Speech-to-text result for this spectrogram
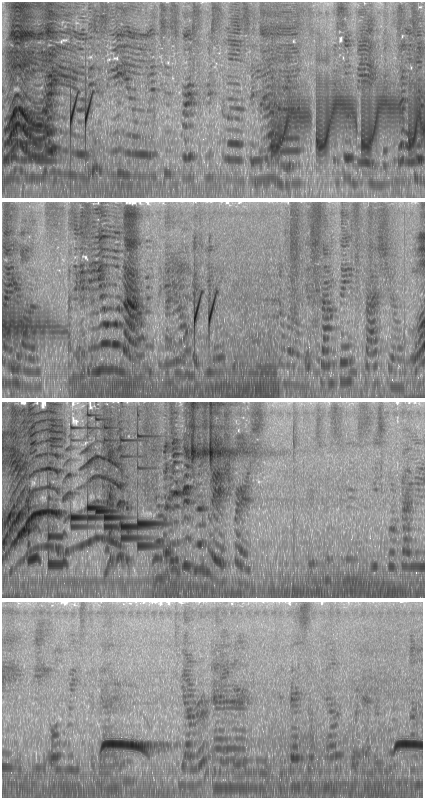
wow! Hi EU! This is EU! It's his first Christmas with us. He's so big, but he's That's only so 9 cute. months. Sige, si EU muna! It's something special. Wow! What's your Christmas wish first? Christmas wish is for family be always together Together? and the best of health for everyone. Uh-huh. Mm.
